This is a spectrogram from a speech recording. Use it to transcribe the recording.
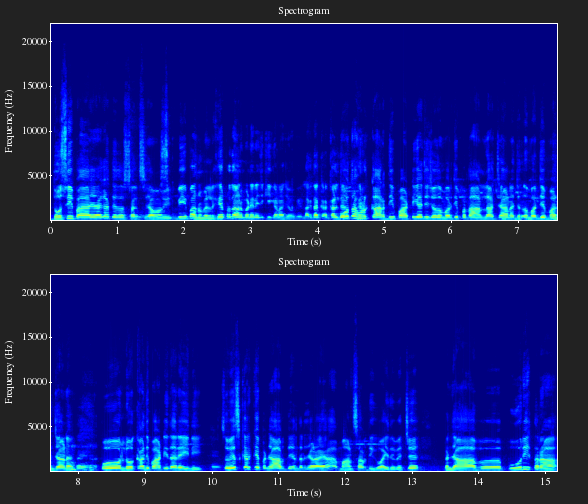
ਦੋਸ਼ੀ ਪਾਇਆ ਜਾਏਗਾ ਤੇ ਸਖਤ ਸਜ਼ਾਵਾਂ ਵੀ ਉਹਨੂੰ ਮਿਲਣਗੀਆਂ। ਫਿਰ ਪ੍ਰਧਾਨ ਬਣੇ ਨੇ ਜੀ ਕੀ ਕਹਿਣਾ ਚਾਹੋਗੇ? ਲੱਗਦਾ ਕੱਲ ਦੇ ਉਹ ਤਾਂ ਹੁਣ ਘਰ ਦੀ ਪਾਰਟੀ ਹੈ ਜੀ ਜਦੋਂ ਮਰਜ਼ੀ ਪ੍ਰਧਾਨ ਲੱਜ ਜਾਣ ਜਦੋਂ ਮਰਜ਼ੀ ਬਣ ਜਾਣ ਉਹ ਲੋਕਾਂ ਦੀ ਪਾਰਟੀ ਤਾਂ ਰਹੀ ਨਹੀਂ। ਸੋ ਇਸ ਕਰਕੇ ਪੰਜਾਬ ਦੇ ਅੰਦਰ ਜਿਹੜਾ ਆ ਮਾਨ ਸਾਹਿਬ ਦੀ ਅਗਵਾਈ ਦੇ ਵਿੱਚ ਪੰਜਾਬ ਪੂਰੀ ਤਰ੍ਹਾਂ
